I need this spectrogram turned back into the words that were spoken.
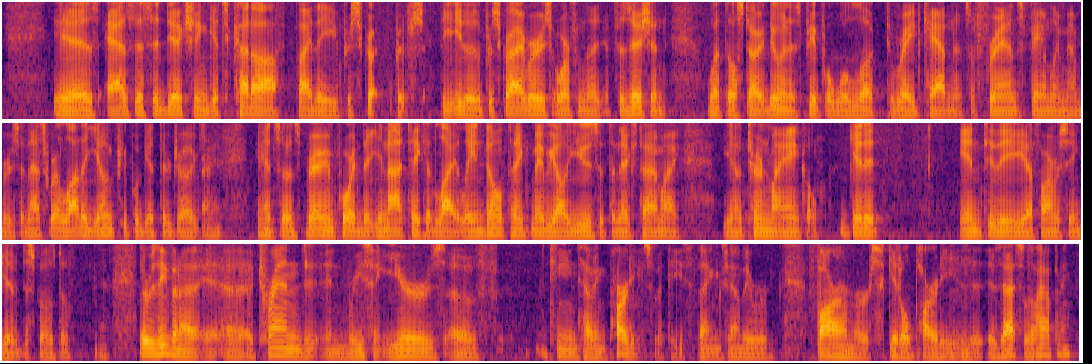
is as this addiction gets cut off by the, prescri- the, either the prescribers or from the physician, what they'll start doing is people will look to raid cabinets of friends, family members, and that's where a lot of young people get their drugs. Right. And so it's very important that you not take it lightly and don't think maybe I'll use it the next time I, you know, turn my ankle. Get it into the uh, pharmacy and get it disposed of. Yeah. There was even a, a, trend in recent years of teens having parties with these things. You know, they were pharm or skittle parties. Mm-hmm. Is that still happening?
